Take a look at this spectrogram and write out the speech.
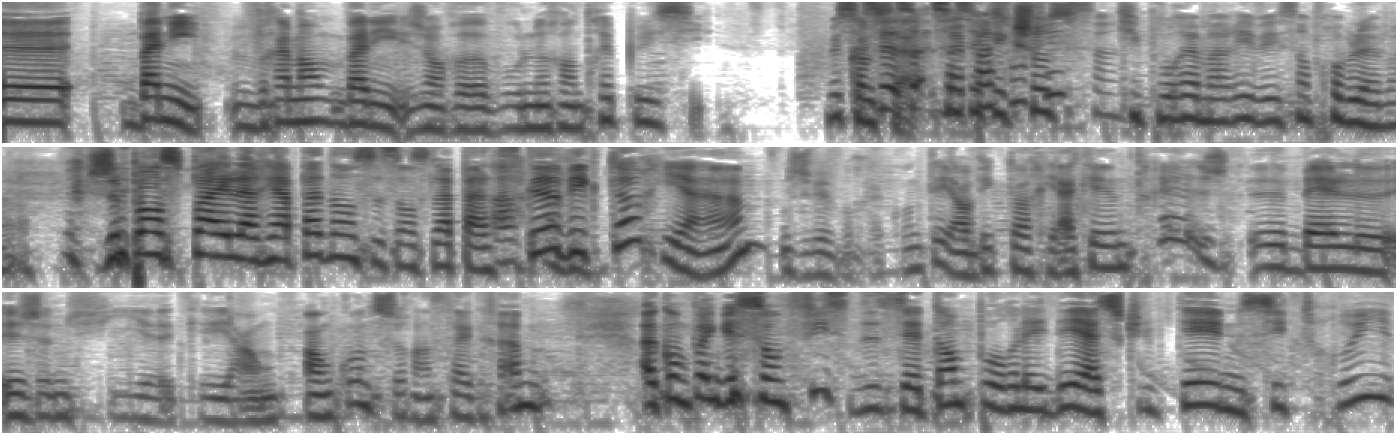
Euh, bannie, vraiment bannie. Genre, euh, vous ne rentrez plus ici. Mais Comme ça, ça. ça, c'est quelque chose fils. qui pourrait m'arriver sans problème. alors. Je pense pas, il n'y a pas dans ce sens-là parce Ah. que Victoria, je vais vous raconter, hein, Victoria, qui est une très euh, belle et jeune fille euh, qui a un, un compte sur Instagram, accompagnait son fils de 7 ans pour l'aider à sculpter une citrouille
